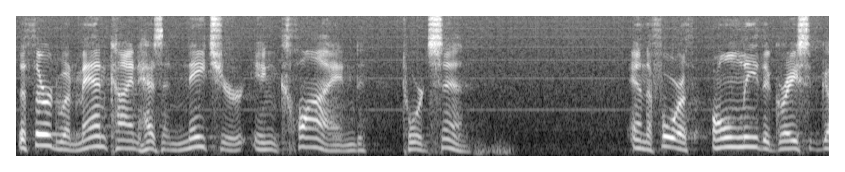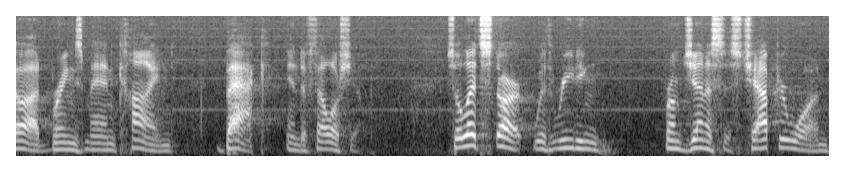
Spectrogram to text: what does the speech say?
The third one, mankind has a nature inclined toward sin. And the fourth, only the grace of God brings mankind back into fellowship. So let's start with reading from Genesis chapter 1,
